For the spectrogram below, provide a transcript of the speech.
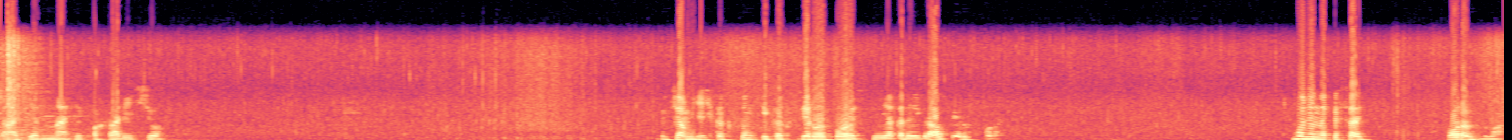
Так, тебе нафиг по харе все. Причем здесь как сумки, как в первой Forest е. Я когда играл в первый Forest. Можно написать Forest 2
